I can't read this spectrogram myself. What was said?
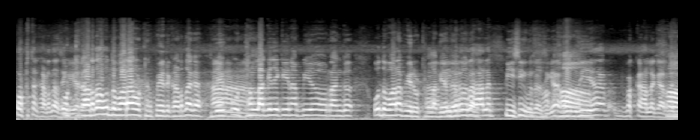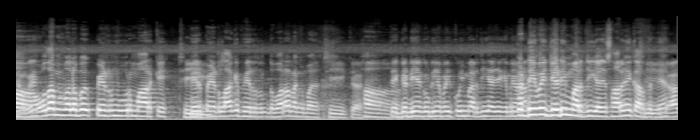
ਉੱਠ ਤਾਂ ਖੜਦਾ ਸੀ ਉੱਠ ਖੜਦਾ ਉਹ ਦੁਬਾਰਾ ਉੱਠ ਫੇਰ ਖੜਦਾਗਾ ਜੇ ਉੱਠਣ ਲੱਗ ਜੇ ਕਿ ਨਾ ਵੀ ਉਹ ਰੰਗ ਉਹ ਦੁਬਾਰਾ ਫੇਰ ਉੱਠਣ ਲੱਗ ਜਾਂਦਾ। ਉਹਦਾ ਹੱਲ ਪੀਸੀ ਹੁੰਦਾ ਸੀਗਾ। ਹੁਣ ਤੁਸੀਂ ਇਹਦਾ ਪੱਕਾ ਹੱਲ ਕਰ ਦਿੰਦੇ ਹਾਂ ਹੋਗੇ ਉਹਦਾ ਮਤਲਬ ਪੇਂਟ ਰਿਮੂਵਰ ਮਾਰ ਕੇ ਫੇਰ ਪੇਂਟ ਲਾ ਕੇ ਫੇਰ ਦੁਬਾਰਾ ਰੰਗ ਪਾ ਠੀਕ ਹੈ। ਤੇ ਗੱਡੀਆਂ ਗੁੱਡੀਆਂ ਬਾਈ ਕੋਈ ਮਰਜ਼ੀ ਆ ਜੇ ਕਿਵੇਂ ਗੱਡੀ ਬਈ ਜਿਹੜੀ ਮਰਜ਼ੀ ਆ ਜੇ ਸਾਰੀਆਂ ਕਰ ਦਿੰਦੇ ਆ।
